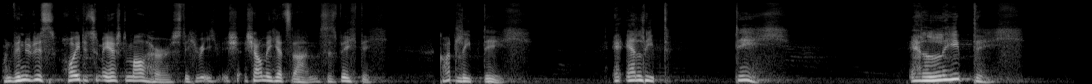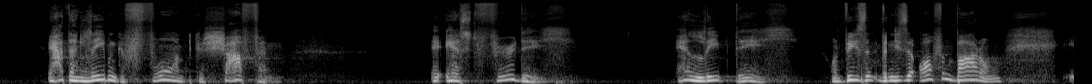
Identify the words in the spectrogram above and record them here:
Und wenn du das heute zum ersten Mal hörst, ich, ich, schau mich jetzt an, es ist wichtig. Gott liebt dich. Er, er liebt dich. Er liebt dich. Er hat dein Leben geformt, geschaffen. Er ist für dich. Er liebt dich. Und wenn diese Offenbarung,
